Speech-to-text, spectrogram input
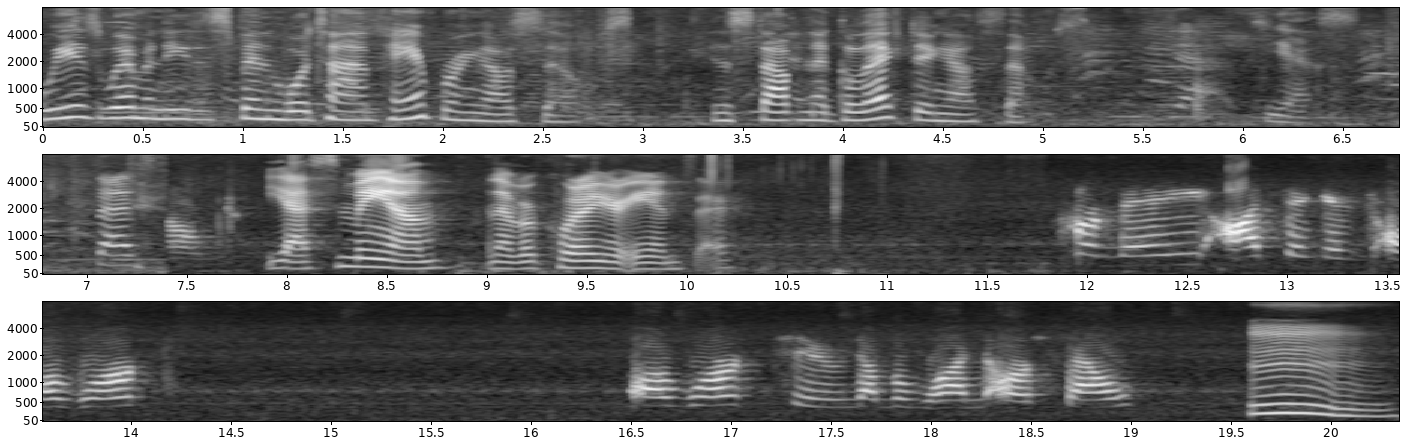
we as women need to spend more time pampering ourselves and stop neglecting ourselves. Yes. Yes. That's yes, ma'am. And I'm recording your answer. For me, I think it's our work. Our work to number one ourselves. Mm.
